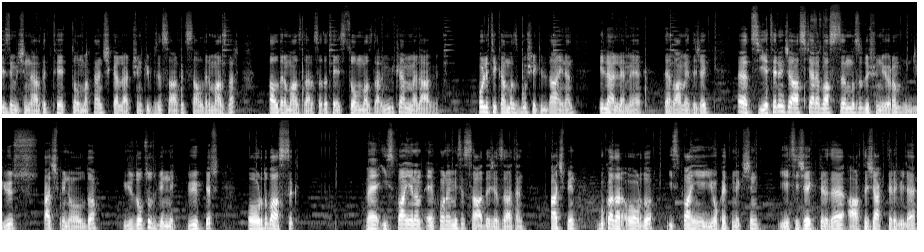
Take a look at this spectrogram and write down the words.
bizim için artık tehdit olmaktan çıkarlar. Çünkü bize artık saldırmazlar. Saldırmazlarsa da tehdit olmazlar. Mükemmel abi. Politikamız bu şekilde aynen ilerlemeye devam edecek. Evet yeterince asker bastığımızı düşünüyorum. 100 kaç bin oldu? 130 binlik büyük bir ordu bastık. Ve İspanya'nın ekonomisi sadece zaten kaç bin? Bu kadar ordu İspanya'yı yok etmek için yetecektir de artacaktır bile.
